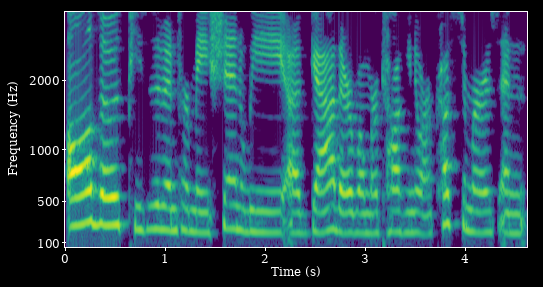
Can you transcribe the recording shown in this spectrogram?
all those pieces of information we uh, gather when we're talking to our customers and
